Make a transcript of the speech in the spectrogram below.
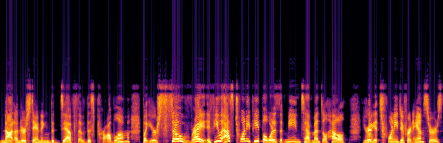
not understanding the depth of this problem. But you're so right. If you ask 20 people, what does it mean to have mental health? You're going to get 20 different answers.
